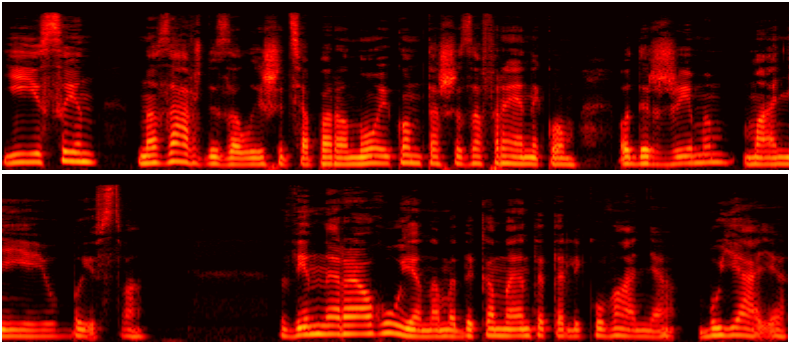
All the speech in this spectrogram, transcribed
Її син назавжди залишиться параноїком та шизофреником, одержимим манією вбивства. Він не реагує на медикаменти та лікування, буяє,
